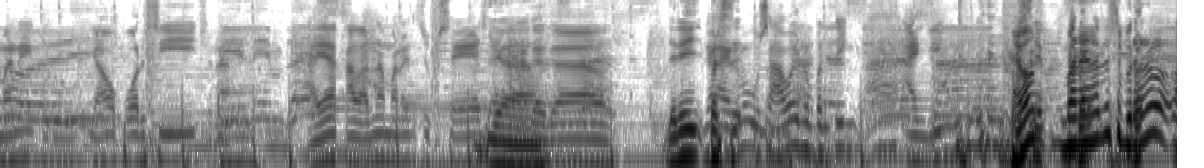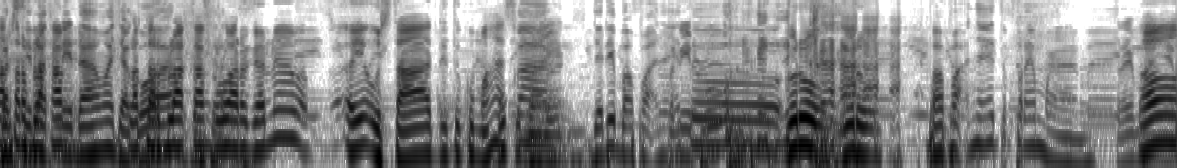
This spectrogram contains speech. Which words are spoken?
mana kudu nyaho porsi cenah. Aya kalana mana sukses, Iya. aya mana gagal. Jadi Nah, persi- emang usaha nu penting ah anjing. Emang mana nanti sebenarnya latar belakang lidah mah jagoan. latar belakang keluarganya eh, ya ustad itu kumaha sih? Jadi bapaknya Penipu. itu Guru, guru. bapaknya itu preman. Preman Oh. ya.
